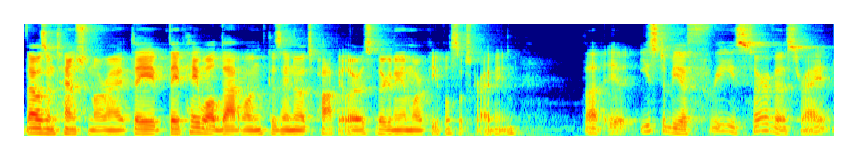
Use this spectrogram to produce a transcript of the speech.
that was intentional, right? They they paywalled that one because they know it's popular, so they're going to get more people subscribing. But it used to be a free service, right?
